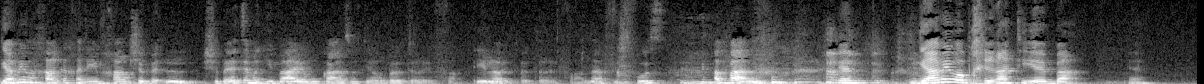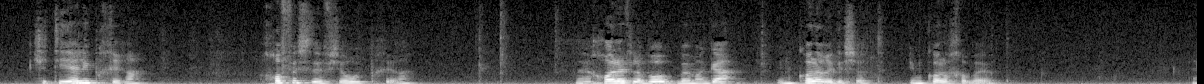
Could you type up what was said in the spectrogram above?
גם אם אחר כך אני אבחר שב, שבעצם הגבעה הירוקה הזאת היא הרבה יותר יפה. היא לא הייתה יותר יפה, זה היה פספוס, אבל, כן, גם אם הבחירה תהיה בה, כן, שתהיה לי בחירה. חופש זה אפשרות בחירה. זה יכולת לבוא במגע עם כל הרגשות, עם כל החוויות. כן,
